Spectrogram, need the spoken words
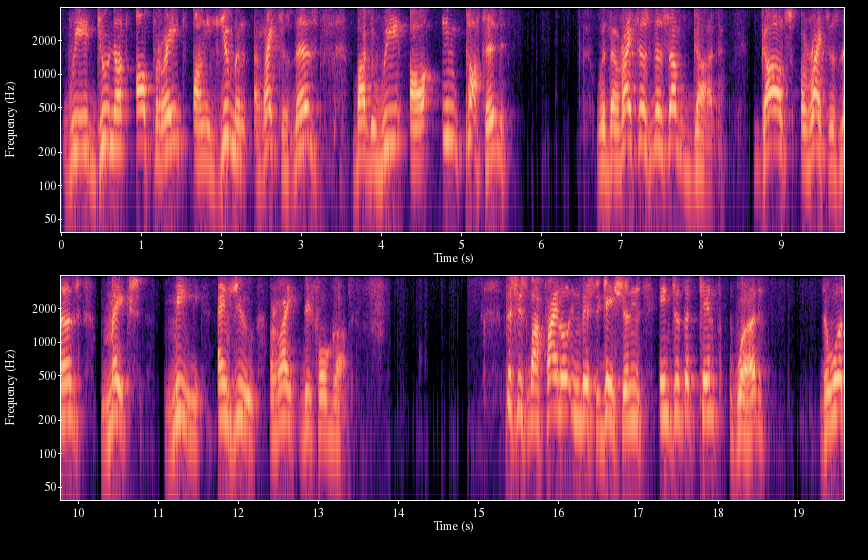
We do not operate on human righteousness, but we are imparted with the righteousness of God. God's righteousness makes me and you right before God. This is my final investigation into the tenth word, the word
